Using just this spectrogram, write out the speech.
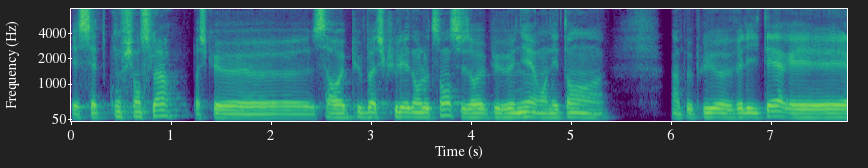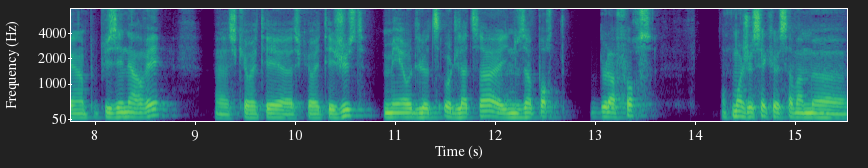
et cette confiance-là, parce que ça aurait pu basculer dans l'autre sens. Ils auraient pu venir en étant un peu plus velléitaires et un peu plus énervés, euh, ce qui aurait été, ce qui aurait été juste. Mais au-delà de, de ça, ils nous apportent de la force. Donc moi, je sais que ça va me,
